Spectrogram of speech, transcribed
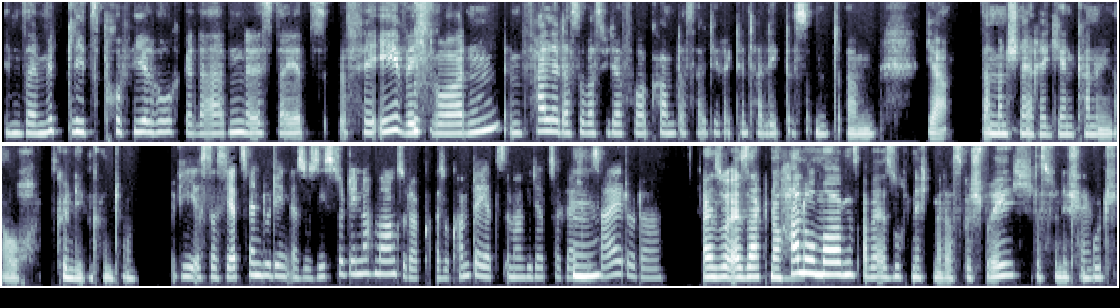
in seinem Mitgliedsprofil hochgeladen. Der ist da jetzt verewigt worden. Im Falle, dass sowas wieder vorkommt, das halt direkt hinterlegt ist und ähm, ja, dann man schnell reagieren kann und ihn auch kündigen könnte. Wie ist das jetzt, wenn du den, also siehst du den noch morgens oder also kommt der jetzt immer wieder zur gleichen mhm. Zeit oder? Also er sagt noch Hallo morgens, aber er sucht nicht mehr das Gespräch. Das finde ich okay. schon gut.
